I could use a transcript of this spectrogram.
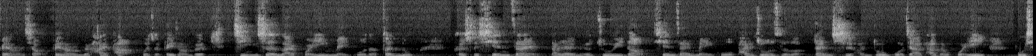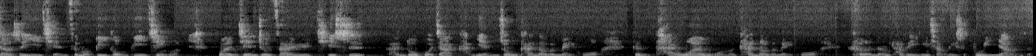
非常小，非常的害怕，或者非常的谨慎来回应美国的愤怒。可是现在，大家有没有注意到？现在美国拍桌子了，但是很多国家它的回应不像是以前这么毕恭毕敬了。关键就在于，其实很多国家眼中看到的美国，跟台湾我们看到的美国，可能它的影响力是不一样的。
